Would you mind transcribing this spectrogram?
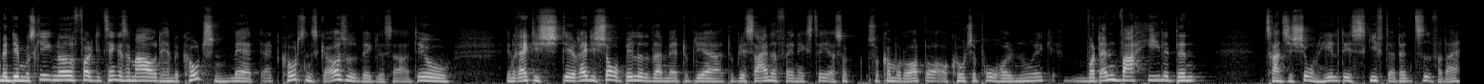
men det er måske ikke noget, folk de tænker så meget over det her med coachen, med at, at coachen skal også udvikle sig, og det er jo en rigtig, det er et rigtig sjovt billede, det der med, at du bliver, du bliver signet for NXT, og så, så kommer du op og, og coacher pro nu, ikke? Hvordan var hele den transition, hele det skift af den tid for dig?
